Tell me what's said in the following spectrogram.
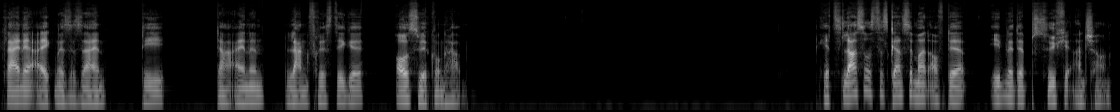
kleine Ereignisse sein, die da eine langfristige Auswirkung haben. Jetzt lass uns das Ganze mal auf der Ebene der Psyche anschauen.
